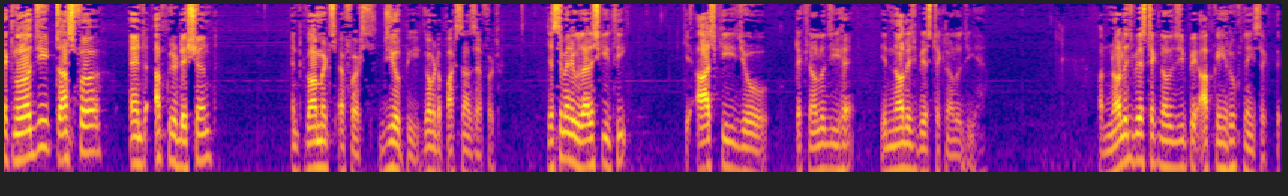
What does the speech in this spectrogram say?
Technology transfer and upgradation and government efforts G O P government of Pakistan effort جیسے میں نے گزارش کی تھی کہ آج کی جو ٹیکنالوجی ہے، یہ نالج بیسڈ ٹیکنالوجی ہے۔ اور نالج بیسڈ ٹیکنالوجی پہ آپ کہیں رک نہیں سکتے۔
